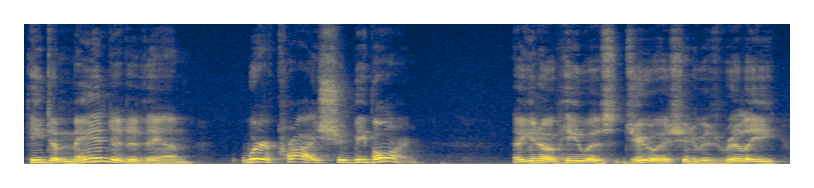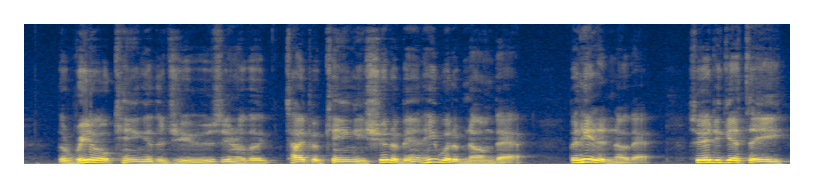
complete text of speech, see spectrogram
he demanded of them where Christ should be born. Now, you know, if he was Jewish and he was really the real king of the Jews, you know, the type of king he should have been, he would have known that. But he didn't know that. So he had to get the,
